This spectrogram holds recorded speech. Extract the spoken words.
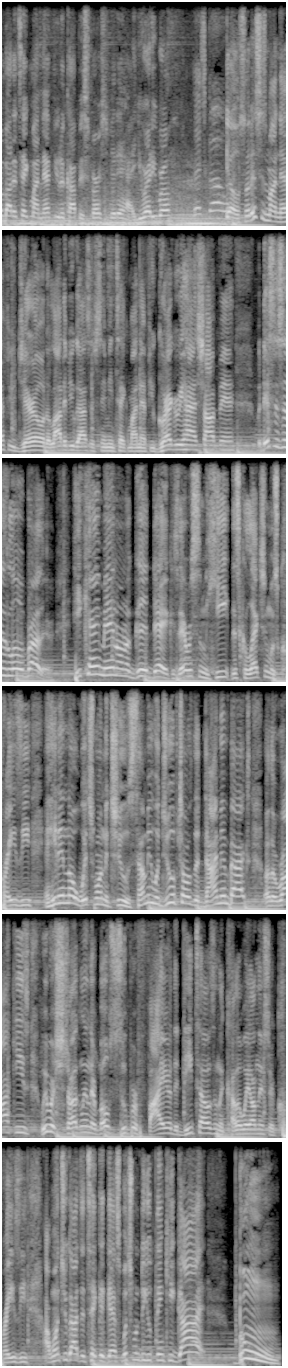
I'm about to take my nephew to cop his first fitted hat. You ready, bro? Let's go. Yo, so this is my nephew Gerald. A lot of you guys have seen me take my nephew Gregory hat shopping, but this is his little brother. He came in on a good day because there was some heat. This collection was crazy, and he didn't know which one to choose. Tell me, would you have chose the Diamondbacks or the Rockies? We were struggling. They're both super fire. The details and the colorway on this are crazy. I want you guys to take a guess. Which one do you think he got? Boom!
